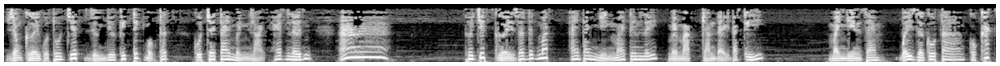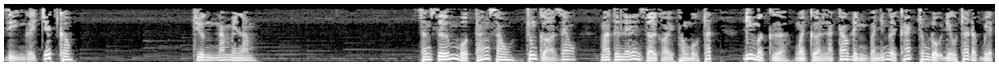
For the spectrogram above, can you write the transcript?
Giọng cười của Tô Chiết dường như kích thích Mộc Thất, cô chơi tay mình lại hét lớn. À! Thôi Chiết cười ra nước mắt, anh ta nhìn Mai Tiên Lễ, vẻ mặt tràn đầy đắc ý. Mày nhìn xem, bây giờ cô ta có khác gì người chết không? Chương 55 Sáng sớm một tháng sau, trung cửa reo, Ma Tư Lễ rời khỏi phòng mộ thất, đi mở cửa, ngoài cửa là Cao Đình và những người khác trong đội điều tra đặc biệt.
